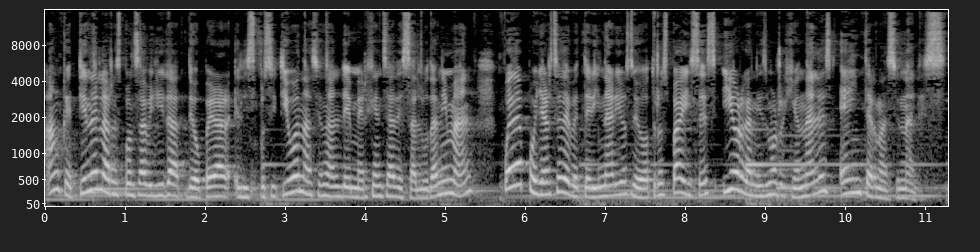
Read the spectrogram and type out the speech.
Aunque tiene la responsabilidad de operar el Dispositivo Nacional de Emergencia de Salud Animal, puede apoyarse de veterinarios de otros países y organismos regionales e internacionales.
